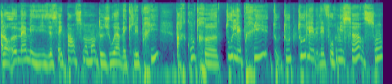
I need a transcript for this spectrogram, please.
Alors eux-mêmes, ils essayent pas en ce moment de jouer avec les prix. Par contre, euh, tous les prix, tous les, les, fournisseurs sont.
